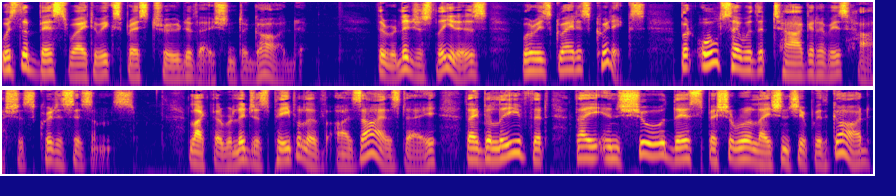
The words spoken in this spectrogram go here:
was the best way to express true devotion to God. The religious leaders were his greatest critics, but also were the target of his harshest criticisms. Like the religious people of Isaiah's day, they believed that they ensured their special relationship with God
